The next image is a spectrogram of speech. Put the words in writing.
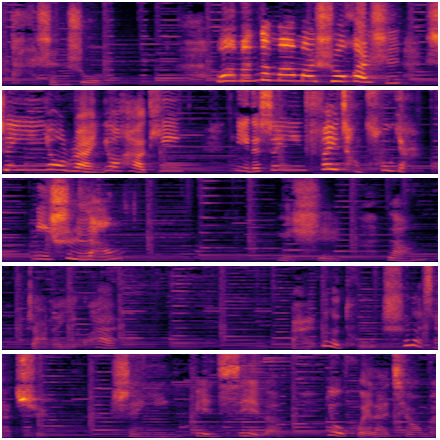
大声说：“我们的妈妈说话时声音又软又好听，你的声音非常粗哑。”你是狼，于是狼找了一块白垩土吃了下去，声音变细了，又回来敲门。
